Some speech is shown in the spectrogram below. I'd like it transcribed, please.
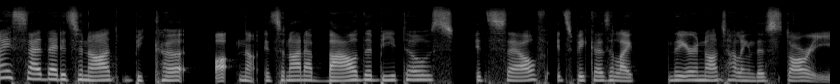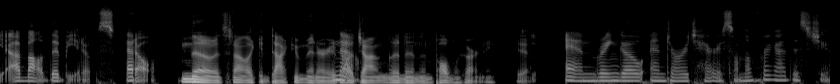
I said that it's not because uh, no, it's not about the Beatles itself, it's because like they are not telling the story about the Beatles at all. No, it's not like a documentary No. about John Lennon and Paul McCartney. Yeah. And Ringo and George Harrison. Don't forget this too.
